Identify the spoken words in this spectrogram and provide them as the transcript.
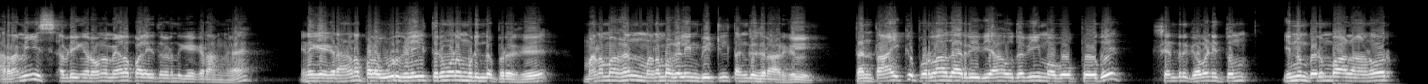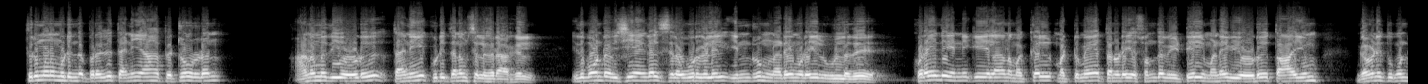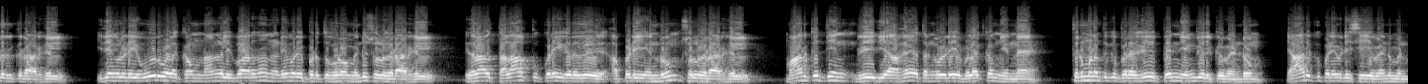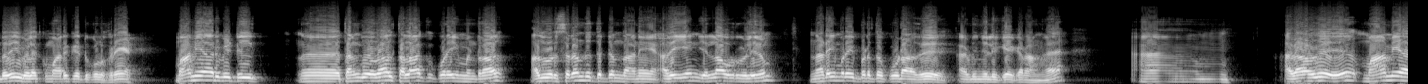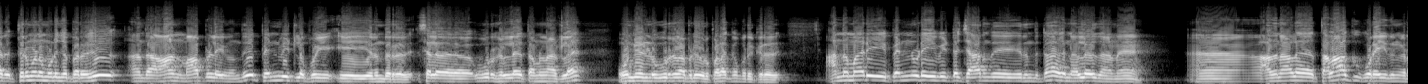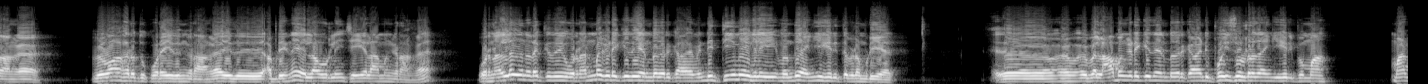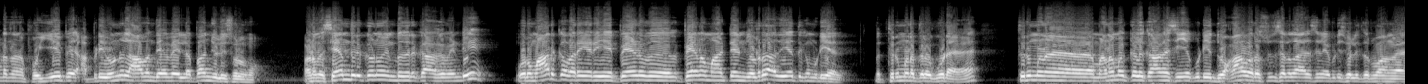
ரமேஷ் அப்படிங்கிறவங்க மேலப்பாளையத்திலிருந்து கேட்குறாங்க என்ன கேட்குறாங்கன்னா பல ஊர்களில் திருமணம் முடிந்த பிறகு மணமகன் மணமகளின் வீட்டில் தங்குகிறார்கள். தன் தாய்க்கு பொருளாதார ரீதியாக உதவியும் அவ்வப்போது சென்று கவனித்தும் இன்னும் பெரும்பாலானோர் திருமணம் முடிந்த பிறகு தனியாக பெற்றோருடன் அனுமதியோடு தனி குடித்தனம் செல்கிறார்கள். இது போன்ற விஷயங்கள் சில ஊர்களில் இன்றும் நடைமுறையில் உள்ளது. குறைந்த எண்ணிக்கையிலான மக்கள் மட்டுமே தன்னுடைய சொந்த வீட்டில் மனைவியோடு தாயும் கவனித்து கொண்டிருக்கிறார்கள். இது எங்களுடைய ஊர் வழக்கம். நாங்கள் இவ்வாறு தான் நடைமுறைப்படுத்துகிறோம் என்று சொல்கிறார்கள். இதனால் தலாக்கு குறைகிறது அப்படி என்றும் சொல்கிறார்கள். மார்க்கத்தின் ரீதியாக தங்களுடைய விளக்கம் என்ன? திருமணத்துக்கு பிறகு பெண் எங்கு இருக்க வேண்டும்? யாருக்கு பணிவிடை செய்ய வேண்டும் என்பதை விளக்குமாறு கேட்டுக்கொள்கிறேன். மாமியார் வீட்டில் தங்குவதால் தலாக்கு குறையும் என்றால் அது ஒரு சிறந்த திட்டம் தானே. அதை ஏன் எல்லா ஊர்களிலும் நடைமுறைப்படுத்தக்கூடாது? அப்படின்னு சொல்லி கேட்குறாங்க அதாவது மாமியார் திருமணம் முடிஞ்ச பிறகு அந்த ஆண் மாப்பிள்ளை வந்து பெண் வீட்டில் போய் இருந்துடுறது சில ஊர்களில் தமிழ்நாட்டில் ஒன்று ரெண்டு ஊர்கள் அப்படி ஒரு பழக்கம் இருக்கிறது. அந்த மாதிரி பெண்ணுடைய வீட்டை சார்ந்து இருந்துட்டால் அது நல்லது தானே அதனால் தலாக்கு குறையுதுங்கிறாங்க. விவாகரத்து குறையுதுங்கிறாங்க. இது அப்படின்னா எல்லா ஊர்லேயும் செய்யலாமுங்கிறாங்க. ஒரு நல்லது நடக்குது ஒரு நன்மை கிடைக்குது என்பதற்காக வேண்டி தீமைகளை வந்து அங்கீகரித்து விட முடியாது. இப்போ லாபம் கிடைக்குது என்பதற்காக வேண்டி பொய் சொல்கிறத அங்கீகரிப்போமா? மாட்டேன் தானே பொய்யே பே அப்படி ஒன்றும் லாபம் தேவையில்லைப்பான்னு சொல்லி சொல்லுவோம். இப்போ நம்ம சேர்ந்திருக்கணும் என்பதற்காக வேண்டி ஒரு மார்க்க வரையறையை பேண பேண மாட்டேன்னு சொல்கிறோம் அது ஏற்றுக்க முடியாது. இப்போ திருமணத்தில் கூட திருமண மணமக்களுக்காக செய்யக்கூடிய துஆவ ரசூல் ஸல்லல்லாஹு அலைஹி எப்படி சொல்லி தருவாங்க?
